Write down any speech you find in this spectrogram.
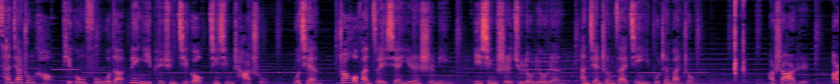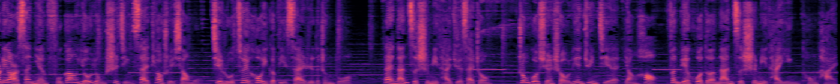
参加中考提供服务的另一培训机构进行查处。目前抓获犯罪嫌疑人十名，已刑事拘留六人，案件正在进一步侦办中。二十二日，二零二三年福冈游泳世锦赛跳水项目进入最后一个比赛日的争夺。在男子十米台决赛中，中国选手练俊杰、杨昊分别获得男子十米台银、铜牌。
